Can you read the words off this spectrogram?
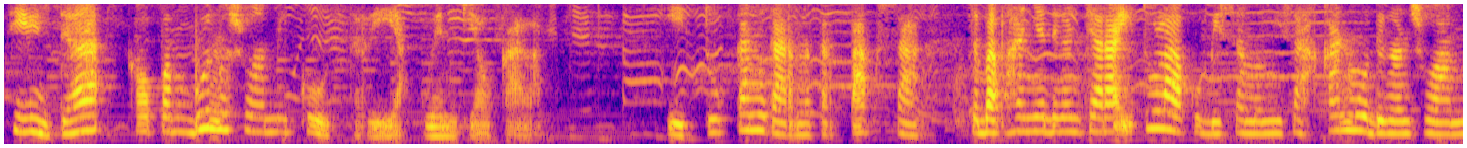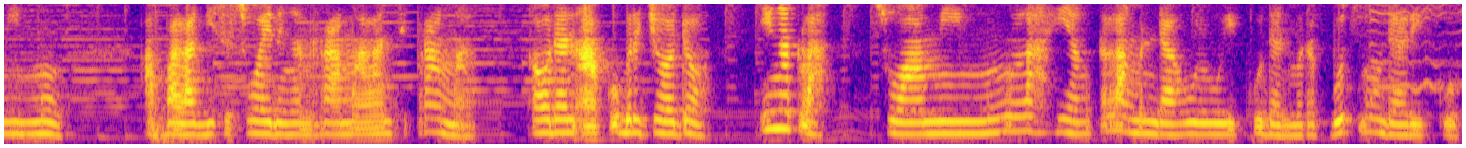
Tidak, kau pembunuh suamiku, teriak Wen Kiao kalap. Itu kan karena terpaksa, sebab hanya dengan cara itulah aku bisa memisahkanmu dengan suamimu. Apalagi sesuai dengan ramalan si peramal, kau dan aku berjodoh. Ingatlah, suamimu lah yang telah mendahuluiku dan merebutmu dariku.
